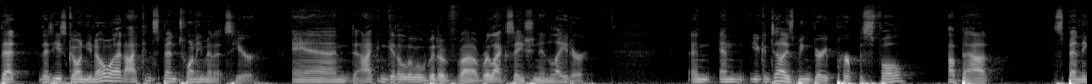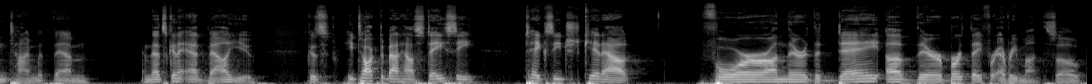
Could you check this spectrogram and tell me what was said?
that that he's going you know what? I can spend 20 minutes here and i can get a little bit of uh, relaxation in later. And and you can tell he's being very purposeful about spending time with them, and that's going to add value. Because he talked about how Stacy takes each kid out for on their the day of their birthday for every month. So,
